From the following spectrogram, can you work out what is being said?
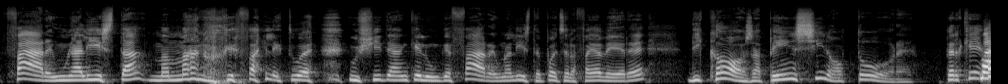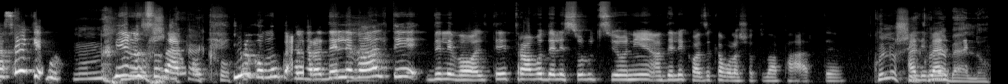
fare una lista man mano che fai le tue uscite anche lunghe, fare una lista e poi ce la fai avere di cosa pensi in otto ore. Perché Ma sai che non, io non, non so dare. Ecco. Io comunque, allora, delle volte, delle volte trovo delle soluzioni a delle cose che avevo lasciato da parte. Quello sì, livello, quello è bello.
